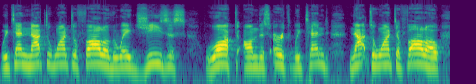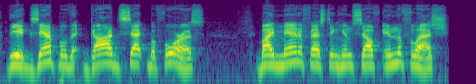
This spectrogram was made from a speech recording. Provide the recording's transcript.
We tend not to want to follow the way Jesus walked on this earth. We tend not to want to follow the example that God set before us by manifesting himself in the flesh,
